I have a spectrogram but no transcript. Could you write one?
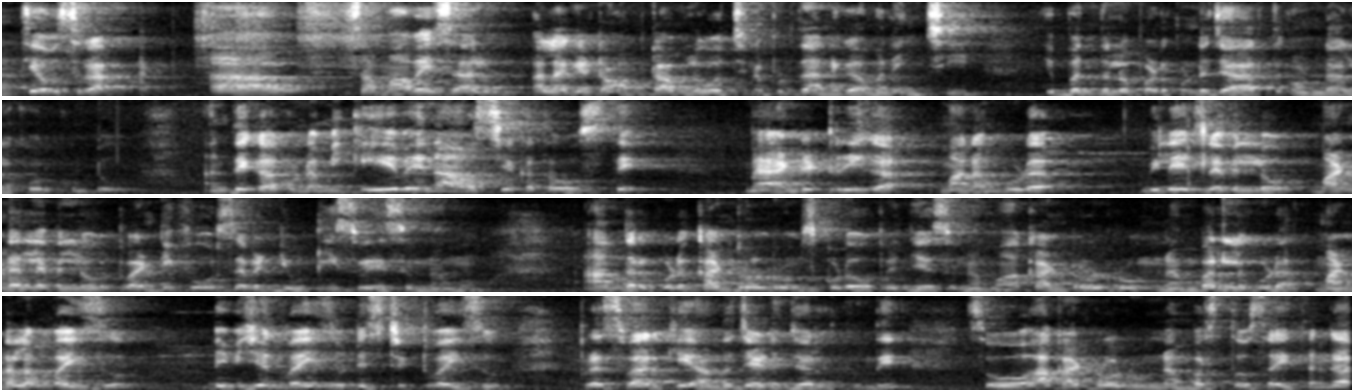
అత్యవసర సమావేశాలు అలాగే టామ్ టామ్లో వచ్చినప్పుడు దాన్ని గమనించి ఇబ్బందుల్లో పడకుండా జాగ్రత్తగా ఉండాలని కోరుకుంటూ. అంతేకాకుండా మీకు ఏవైనా ఆవశ్యకత వస్తే మ్యాండటరీగా మనం కూడా విలేజ్ లెవెల్లో మండల్ లెవెల్లో ట్వంటీ ఫోర్ సెవెన్ డ్యూటీస్ వేస్తున్నాము. అందరు కూడా కంట్రోల్ రూమ్స్ కూడా ఓపెన్ చేస్తున్నాము. ఆ కంట్రోల్ రూమ్ నంబర్లు కూడా మండలం wise division wise district wise press వారికి అందజేయడం జరుగుతుంది. సో ఆ కంట్రోల్ రూమ్ నెంబర్స్తో సైతంగా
